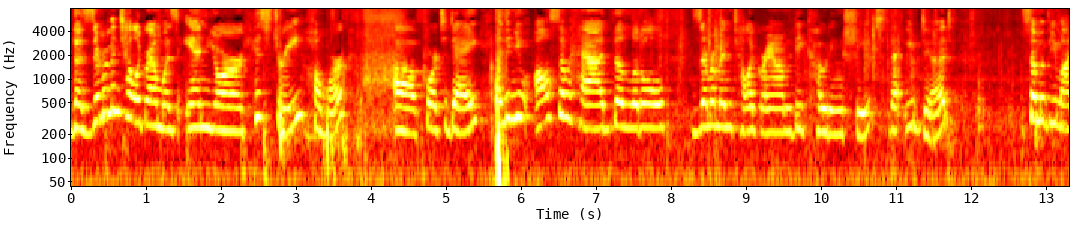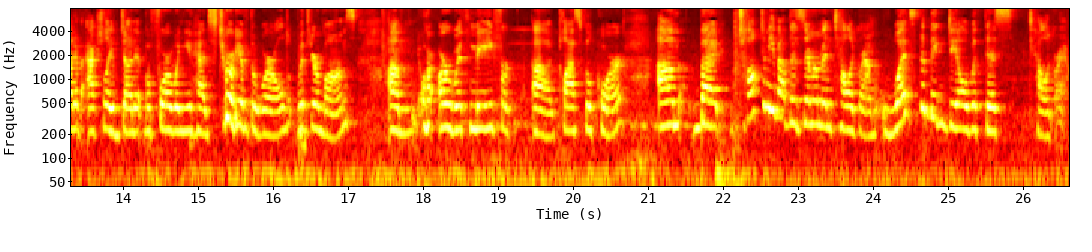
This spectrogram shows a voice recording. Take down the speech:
the Zimmerman telegram was in your history homework uh, for today, and then you also had the little Zimmerman telegram decoding sheet that you did. Some of you might have actually done it before when you had Story of the World with your moms, um, or, or with me for uh, classical core. Um, but talk to me about the Zimmerman telegram. What's the big deal with this telegram?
